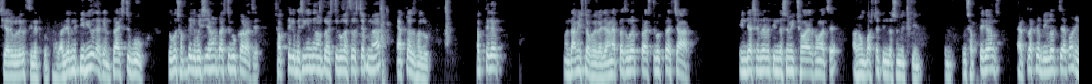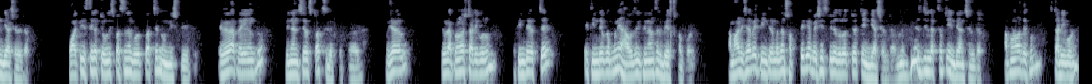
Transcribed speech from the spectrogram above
শেয়ারগুলোকে সিলেক্ট করতে হবে। আর যদি আপনি পিবিও দেখেন প্রাইস টু বুক তবুও সব থেকে বেশি যখন প্রাইস টু বুক কার আছে সব থেকে বেশি কিন্তু বুক আছে হচ্ছে আপনার অ্যাপটাস ভ্যালুর সব থেকে দামি স্টক হয়ে গেছে। এখন অ্যাপটাসগুলোর বুক প্রায় চার। ইন্ডিয়া সেলারের তিন দশমিক ছয় এরকম আছে আর হোম পাস্টের তিন দশমিক তিন। সব থেকে অ্যাট্রাক্টিভ ডিল হচ্ছে এখন ইন্ডিয়া শেল্টার পঁয়ত্রিশ থেকে চল্লিশ পার্সেন্টের গ্রোথ পাচ্ছেন উনিশ পিতে এভাবে আপনাকে কিন্তু ফিনান্সিয়াল স্টক সিলেক্ট করতে হবে। বুঝা গেল? এবার আপনারা স্টাডি করুন। তিনটে হচ্ছে তিনটে কোম্পানি হাউজিং ফিনান্সের বেস্ট কোম্পানি আমার হিসাবে তিনটের মধ্যে সব থেকে বেশি স্পিডে দূরত্ব হচ্ছে ইন্ডিয়া শেল্টার মানে বেস্ট ডিল লাগছে হচ্ছে ইন্ডিয়ান শেল্টার আপনারা দেখুন স্টাডি করুন।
